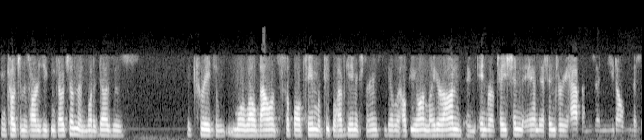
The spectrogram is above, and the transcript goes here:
and coach them as hard as you can coach them. And what it does is it creates a more well balanced football team where people have game experience to be able to help you on later on in, in rotation and if injury happens and you don't miss a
